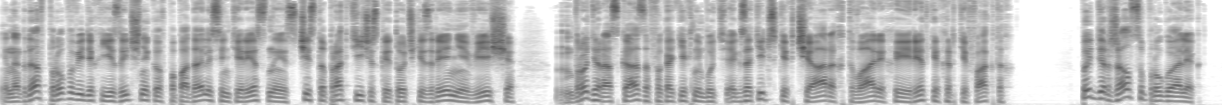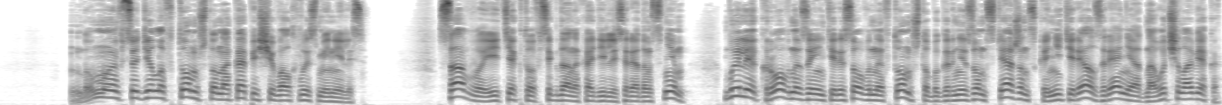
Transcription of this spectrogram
Иногда в проповедях язычников попадались интересные с чисто практической точки зрения вещи, вроде рассказов о каких-нибудь экзотических чарах, тварях и редких артефактах. Поддержал супругу Олег. Думаю, все дело в том, что на капище волхвы сменились. Савва и те, кто всегда находились рядом с ним, были кровно заинтересованы в том, чтобы гарнизон Стяженска не терял зря ни одного человека.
